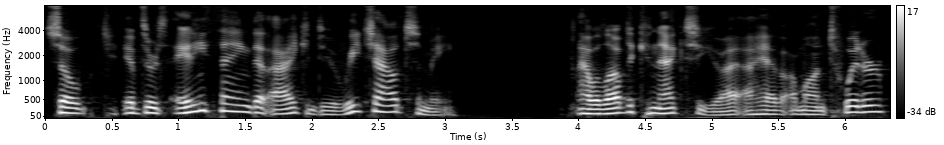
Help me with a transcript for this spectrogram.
So if there's anything that i can do reach out to me. I would love to connect to you. I, I have i'm on twitter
